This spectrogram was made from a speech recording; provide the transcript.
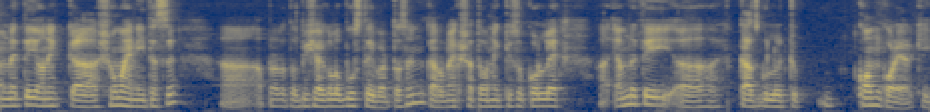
এমনিতেই অনেক সময় নিতেছে। আপনারা তো বিষয়গুলো বুঝতেই পারতেছেন, কারণ একসাথে অনেক কিছু করলে এমনিতেই কাজগুলো একটু কম করে আর কি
